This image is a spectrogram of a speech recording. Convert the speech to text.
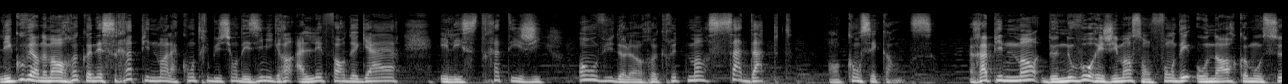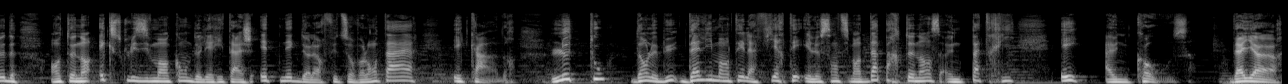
les gouvernements reconnaissent rapidement la contribution des immigrants à l'effort de guerre et les stratégies en vue de leur recrutement s'adaptent en conséquence. Rapidement, de nouveaux régiments sont fondés au nord comme au sud en tenant exclusivement compte de l'héritage ethnique de leurs futurs volontaires et cadres, le tout dans le but d'alimenter la fierté et le sentiment d'appartenance à une patrie et à une cause. D'ailleurs,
